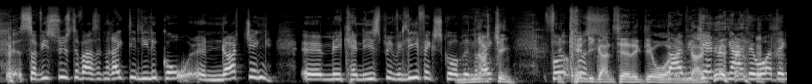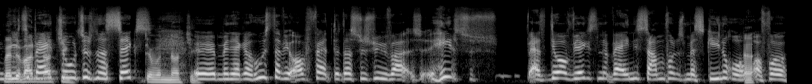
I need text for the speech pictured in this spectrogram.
så vi synes, det var sådan en rigtig lille god uh, nudging-mekanisme. Uh, vi lige fik skubbet en rigtig... For, vi kendte de garanteret ikke det ord Nej, vi kendte ikke engang det ord. Den gik tilbage i 2006. Det var nudging. Uh, men jeg kan huske, da vi opfandt det, der synes vi, vi var helt altså, det var virkelig sådan at være inde i samfundets maskinrum ja. og få,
